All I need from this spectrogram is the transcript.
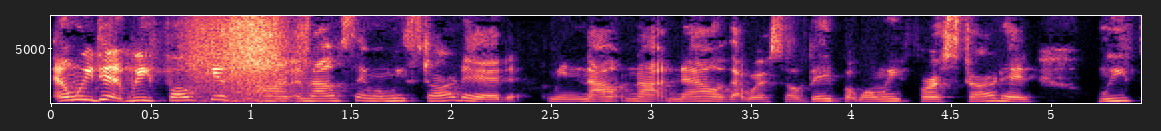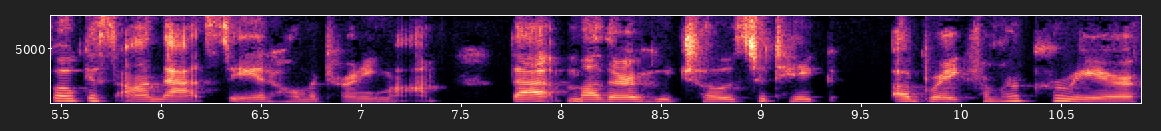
And we did. We focused on, and I'll say when we started, I mean, now not now that we're so big, but when we first started, we focused on that stay-at-home attorney mom, that mother who chose to take a break from her career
